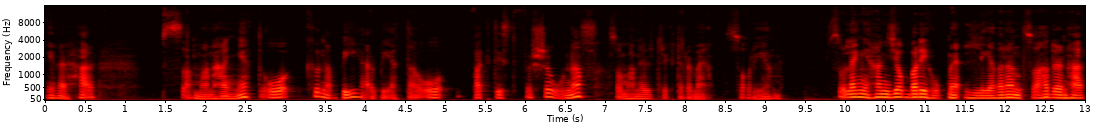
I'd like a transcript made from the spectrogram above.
i det här sammanhanget och kunna bearbeta och faktiskt försonas, som han uttryckte det med, sorgen. Så länge han jobbade ihop med Leverant så hade den här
